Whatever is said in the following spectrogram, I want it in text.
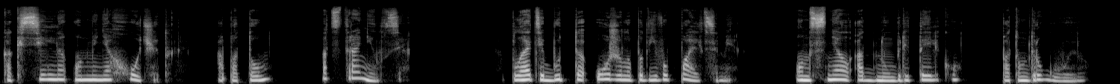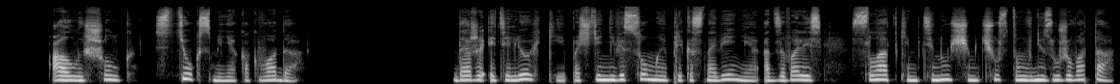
как сильно он меня хочет, а потом отстранился. Платье будто ожило под его пальцами. Он снял одну бретельку, потом другую. Алый шелк стек с меня, как вода. Даже эти легкие, почти невесомые прикосновения отзывались сладким, тянущим чувством внизу живота,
